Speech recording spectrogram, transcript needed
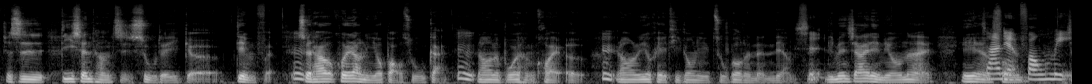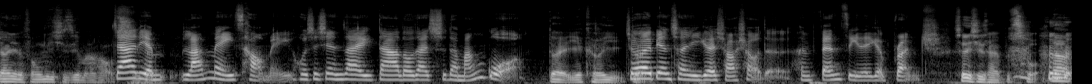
就是低升糖指数的一个淀粉，所以它会让你有饱足感，嗯然后呢不会很快饿，嗯然后呢又可以提供你足够的能量。是里面加一点牛奶，一点加一点蜂蜂蜜，加一点蜂蜜，其实也蛮好吃。加一点蓝莓、草莓，或是现在大家都在吃的芒果，对，也可以，就会变成一个小小的、很 fancy 的一个 brunch。所以其实还不错。那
